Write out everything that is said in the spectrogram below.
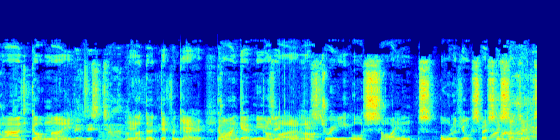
Nah, it's gone, mate. This time, You've got to do a different Yeah, category. gone- Try and get music or last. history or science, all of your specialist subjects.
